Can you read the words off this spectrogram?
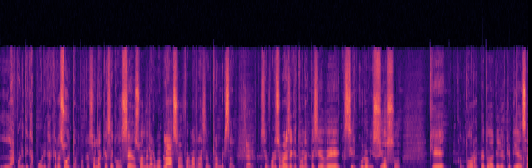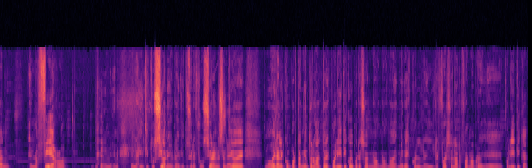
las políticas públicas que resultan, porque son las que se consensuan de largo plazo en forma trans- transversal. Claro. Entonces, por eso me parece que esto es una especie de círculo vicioso que, con todo respeto de aquellos que piensan en los fierros, en, en- en las instituciones, y las instituciones funcionan en el Sí. sentido de moderar el comportamiento de los actores políticos y por eso no, no- no desmerezco el, el refuerzo de la reforma pro- eh, política.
